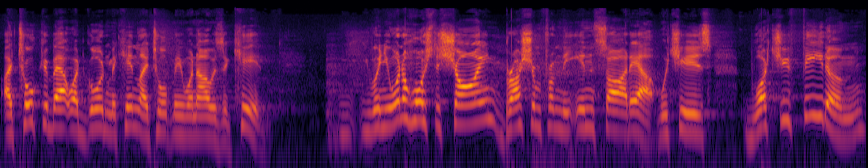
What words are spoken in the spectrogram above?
I talked about what Gordon McKinley taught me when I was a kid. When you want a horse to shine, brush them from the inside out, which is what you feed them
